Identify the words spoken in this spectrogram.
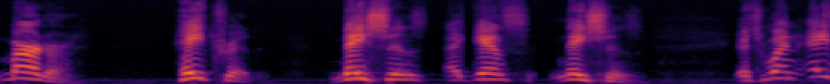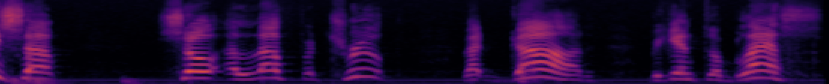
murder, hatred, nations against nations. It's when Asa showed a love for truth that God began to bless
